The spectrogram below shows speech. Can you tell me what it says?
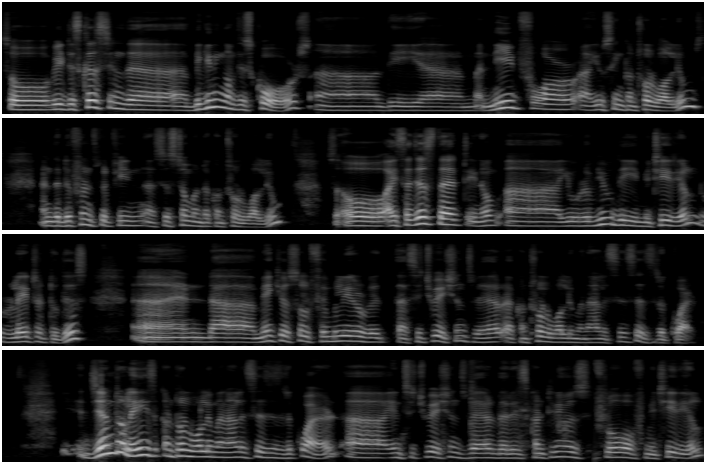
So, we discussed in the beginning of this course uh, the um, need for uh, using control volumes and the difference between a system and a control volume. So, I suggest that you know uh, you review the material related to this and uh, make yourself familiar with situations where a control volume analysis is required. Generally, control volume analysis is required uh, in situations where there is continuous flow of material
